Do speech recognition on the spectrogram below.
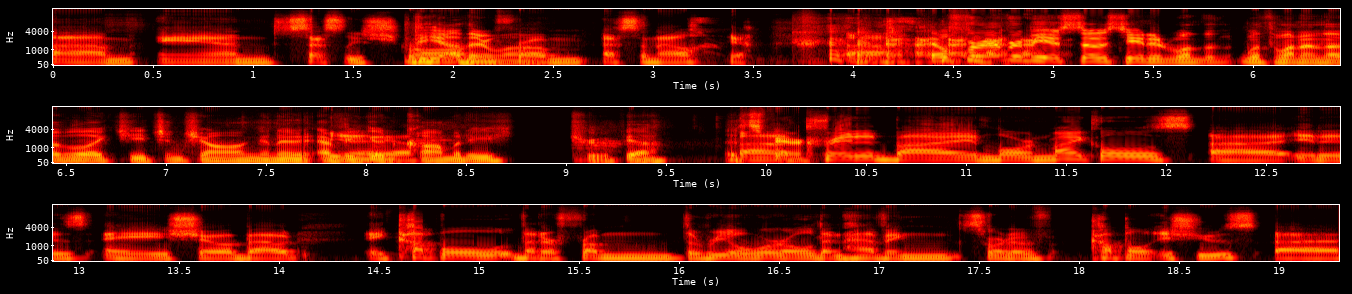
um, and Cecily Strong the other one. from SNL. Yeah, uh, They'll forever be associated with with one another, like Cheech and Chong, and every Yeah, good yeah. comedy troupe. Yeah, that's uh, fair. Created by Lorne Michaels. Uh, it is a show about a couple that are from the real world and having sort of couple issues uh,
